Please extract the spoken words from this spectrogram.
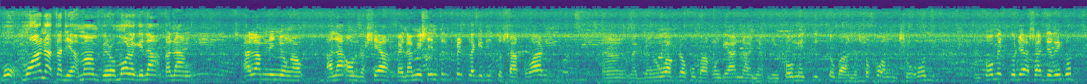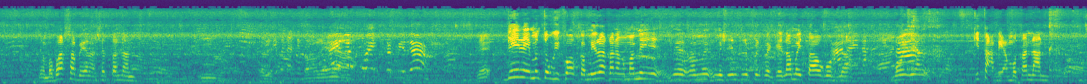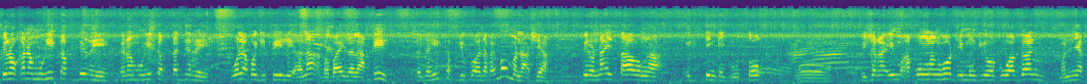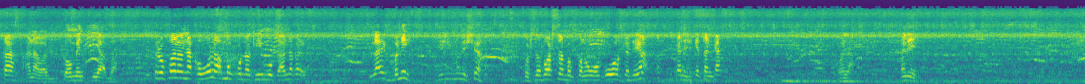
mo mo ana ta diha ma'am pero mo lagi na kanang alam ninyo nga anaon ra siya. Kay na misinterpret lagi dito sa kuan. Uh, nagnangawag daw ko ba kung giana niya. Ning comment dito ba nasuko ang igsuon ang comment ko diha sa dirikot na mabasa ba yan sa tanan? Mm. Kali. Kaya, Eh, dili man tugi ko kamera kanang mami mi- mi- misinterpret kay na may gud nga mo yang kita biya mo tanan. Pero kanang muhikap dire kanang muhikap ta dire wala ko gipili ana babae lalaki. Nagahikap jud ko ana kay mo man siya. Pero naay tao nga igting kay utok oh. Isa nga imo akong manghod imong giwag-uwagan manyak ka. Ana wag comment diya ba? Pero para nako wala man ko naghimog ana kay live man ni. Dili man siya. Basta-basta magpanguwag-uwag ka diya. Kani sakitan ka. Wala. Kani.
